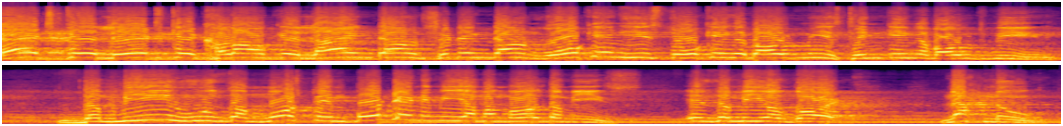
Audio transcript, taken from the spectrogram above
Back ke, late ke, khada ke, lying down, sitting down, walking, he's talking about me, he's thinking about me. The me who's the most important me among all the me's is the me of God. Nahnu.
